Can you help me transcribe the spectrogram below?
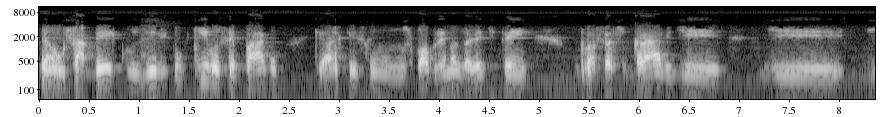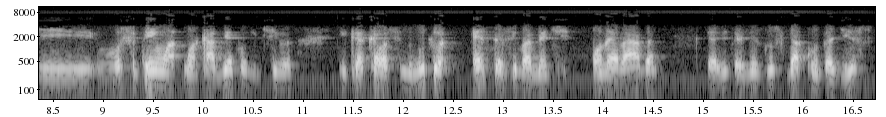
Então, saber, inclusive, o que você paga, que eu acho que esses são os problemas. A gente tem um processo grave de. de, de você tem uma, uma cadeia produtiva e que acaba sendo muito excessivamente onerada, e a gente às vezes não se dá conta disso.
